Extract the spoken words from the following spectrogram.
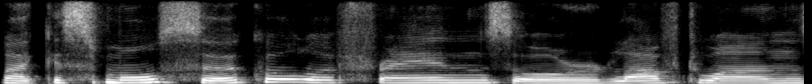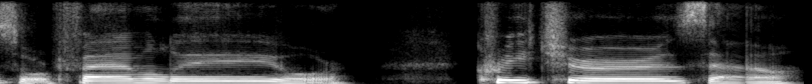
like a small circle of friends or loved ones or family or creatures, our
